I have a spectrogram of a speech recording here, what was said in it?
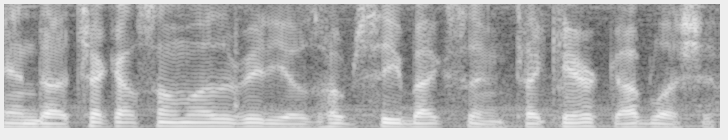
and uh, check out some of my other videos. I hope to see you back soon. Take care, God bless you.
